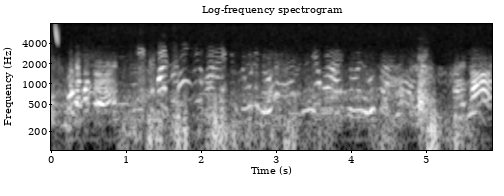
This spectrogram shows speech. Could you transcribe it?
Hold på, vi rører ikke en nu. Vi rører ikke noget nu. Er I klar?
